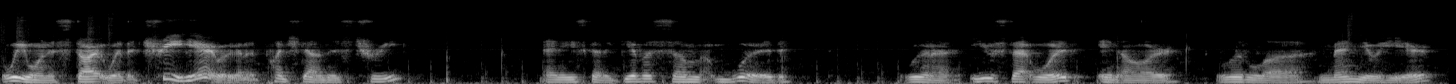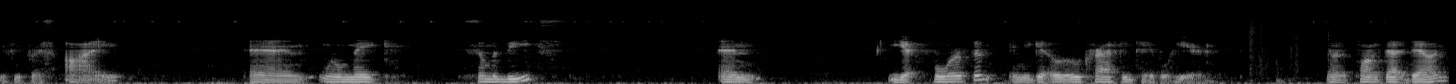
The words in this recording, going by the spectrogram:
We want to start with a tree here. We're gonna punch down this tree. And he's gonna give us some wood we're gonna use that wood in our little uh, menu here. If you press I and we'll make some of these and you get four of them and you get a little crafting table here. I'm gonna plonk that down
